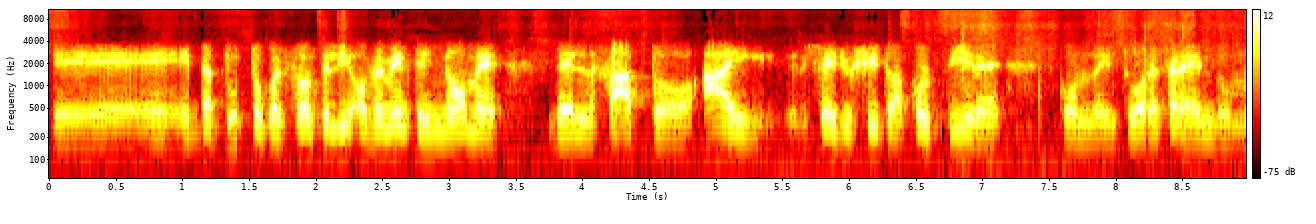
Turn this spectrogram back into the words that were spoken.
e, e, e, da tutto quel fronte lì, ovviamente in nome del fatto hai, sei riuscito a colpire con il tuo referendum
